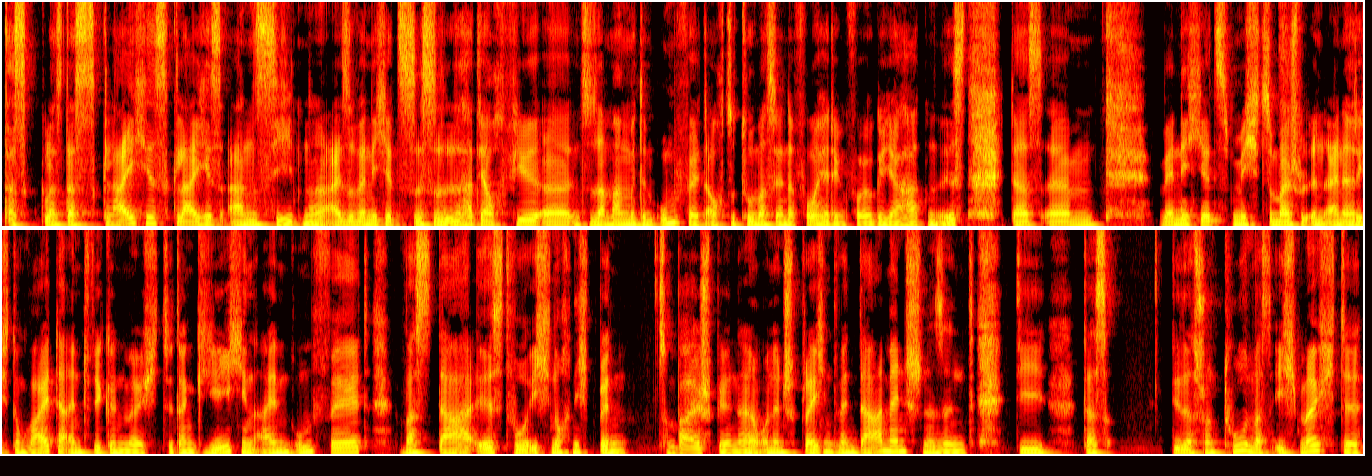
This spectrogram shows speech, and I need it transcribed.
das, was das Gleiches Gleiches anzieht. Ne? Also wenn ich jetzt, es hat ja auch viel äh, im Zusammenhang mit dem Umfeld auch zu tun, was wir in der vorherigen Folge ja hatten, ist, dass ähm, wenn ich jetzt mich zum Beispiel in eine Richtung weiterentwickeln möchte, dann gehe ich in ein Umfeld, was da ist, wo ich noch nicht bin zum Beispiel. Ne? Und entsprechend, wenn da Menschen sind, die das die das schon tun, was ich möchte,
